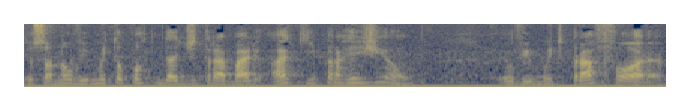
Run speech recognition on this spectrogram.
Eu só não vi muita oportunidade de trabalho aqui para a região. Eu vi muito para fora.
